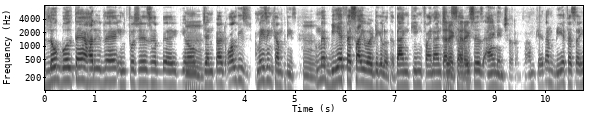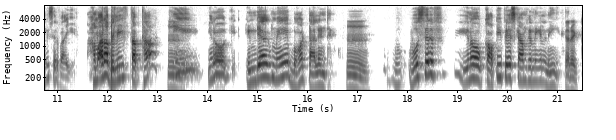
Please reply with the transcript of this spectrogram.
लोग बोलते हैं हर Infosys you know. Genpact all these amazing companies उनमें B F S I vertical होता है banking financial. Services and insurance हम कहते हैं हम बी एफ़ एस आई नहीं सिर्फ़ आई है हमारा बिलीफ तब था कि यू नो इंडिया में बहुत टैलेंट है। वो- वो सिर्फ़ यू नो कॉपी पेस्ट काम करने के लिए नहीं है। करेक्ट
